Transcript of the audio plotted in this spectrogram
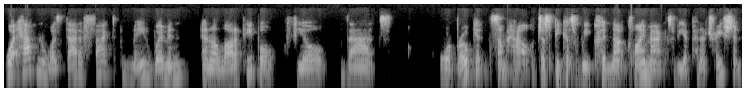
what happened was that effect made women and a lot of people feel that or broken somehow just because we could not climax via penetration.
